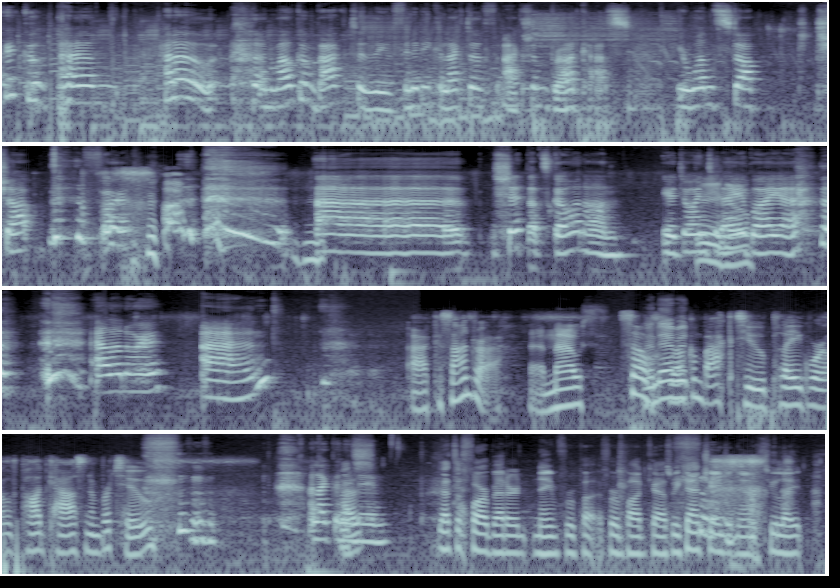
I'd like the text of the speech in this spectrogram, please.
Okay, cool. Um, hello, and welcome back to the Affinity Collective Action Broadcast, your one-stop shop for uh, shit that's going on. You're joined you today go. by uh, Eleanor and Uh, Cassandra. Uh, mouse. So, And Emmett. welcome back to Plague World podcast number two. I like the new name. That's a far better name for a po- for a podcast. We can't change it now. It's too late.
